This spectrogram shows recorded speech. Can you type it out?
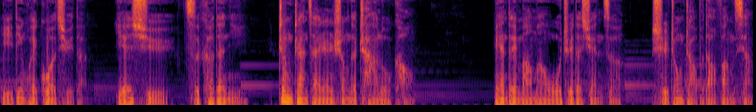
一定会过去的。也许此刻的你正站在人生的岔路口，面对茫茫无知的选择，始终找不到方向。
